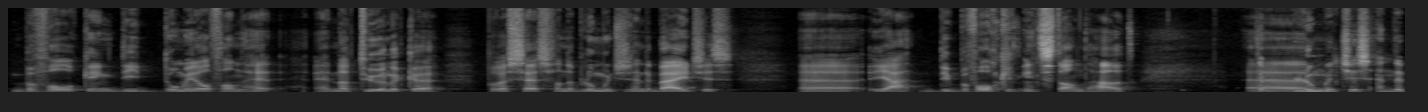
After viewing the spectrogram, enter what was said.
bevolking die door middel van het, het natuurlijke proces van de bloemetjes en de bijtjes... eh, ja, die bevolking in stand houdt. De Ehm, bloemetjes en de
